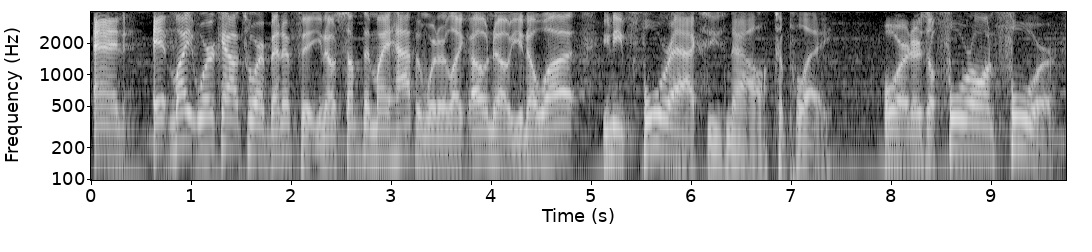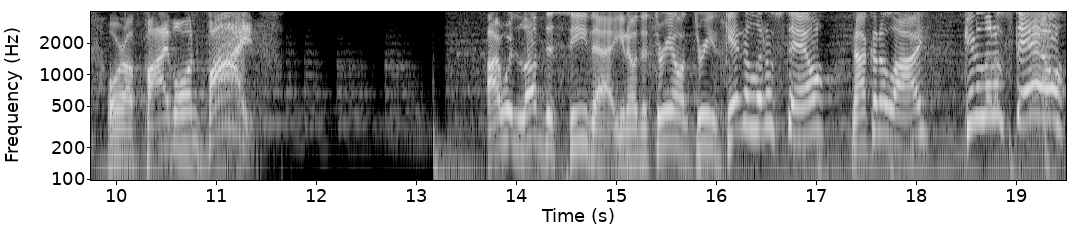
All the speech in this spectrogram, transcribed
and it might work out to our benefit. You know, something might happen where they're like, oh no, you know what? You need four axes now to play. Or there's a four on four, or a five on five. I would love to see that. You know, the three on three is getting a little stale. Not gonna lie, it's getting a little stale.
